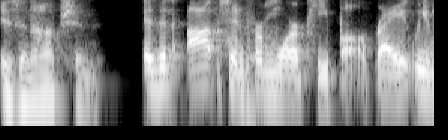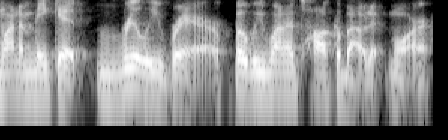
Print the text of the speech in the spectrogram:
is an option. is an option for more people right? We want to make it really rare but we want to talk about it more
